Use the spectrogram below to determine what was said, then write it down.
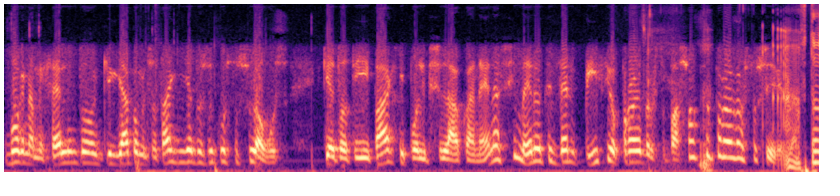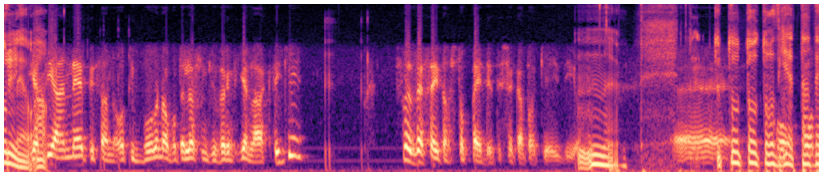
μπορεί να μην θέλουν τον Κυριάκο Μητσοτάκη για τους δικούς τους λόγους. Και το ότι υπάρχει πολύ ψηλά ο κανένας σημαίνει ότι δεν πείθει ο πρόεδρος του Πασόκ και ο πρόεδρος του ΣΥΡΙΖΑ. Αυτό λέω. Γιατί αν έπειθαν ότι μπορούν να αποτελέσουν κυβερνητική εναλλακτική, δεν θα ήταν στο 5% και οι δύο. Ναι. Ε, το, το, το, οπότε,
